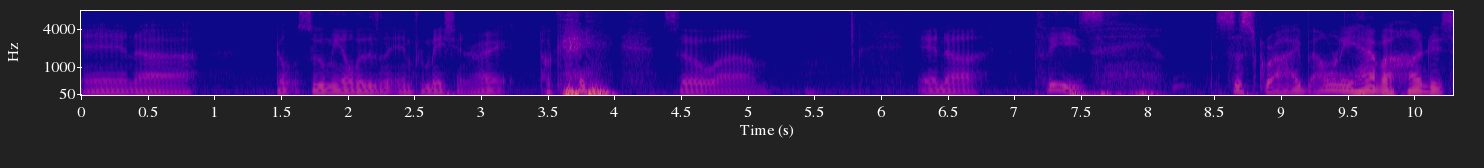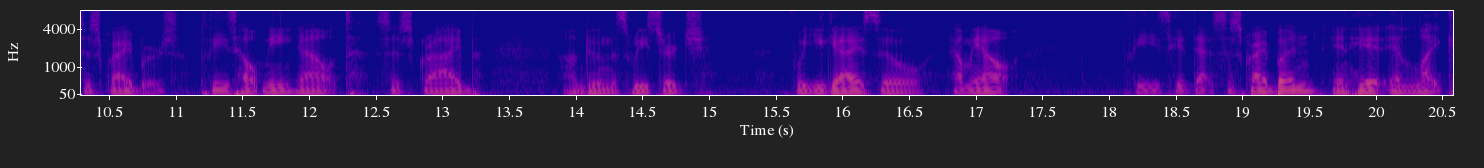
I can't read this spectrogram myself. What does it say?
and uh, don't sue me over this information, right? Okay, so. Um, and uh, please subscribe. I only have a hundred subscribers. Please help me out. Subscribe. I'm doing this research for you guys, so help me out. Please hit that subscribe button and hit a like.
